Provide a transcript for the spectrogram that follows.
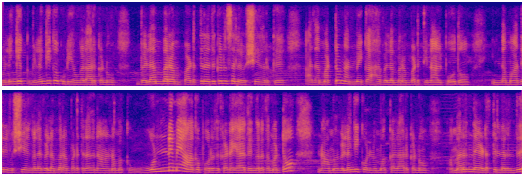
விளங்கி விளங்கிக்கக்கூடியவங்களாக இருக்கணும். விளம்பரம் படுத்துறதுக்குன்னு சில விஷயம் இருக்குது அதை மட்டும் நன்மைக்காக விளம்பரம் படுத்தினால் போதும். இந்த மாதிரி விஷயங்களை விளம்பரம் படுத்துறதுனால நமக்கு ஒன்றுமே ஆக போகிறது கிடையாதுங்கிறத மட்டும் மட்டும் நாம் விளங்கி கொள்ளும் மக்களாக இருக்கணும். அமர்ந்த இடத்துலேருந்து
